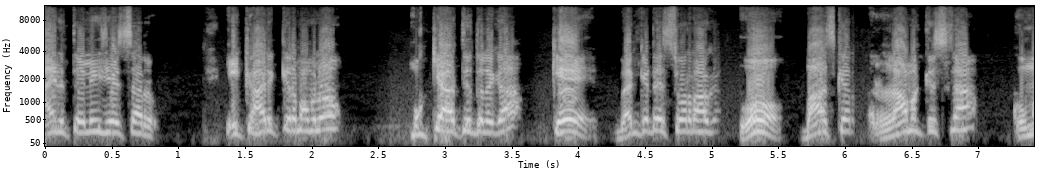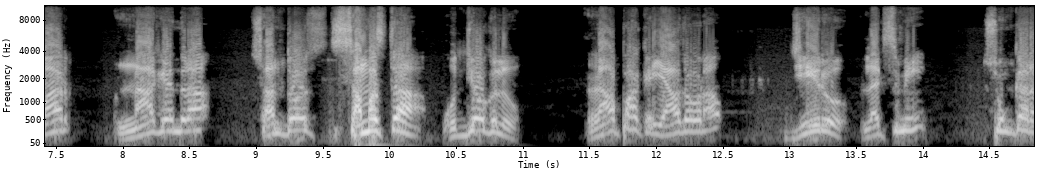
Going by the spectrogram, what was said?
ఆయన తెలియజేశారు. ఈ కార్యక్రమంలో ముఖ్య అతిథులుగా కె. వెంకటేశ్వరరావు ఓ. భాస్కర్ రామకృష్ణ కుమార్ నాగేంద్ర సంతోష్ సమస్త ఉద్యోగులు రాపాక యాదవరావు జీరు లక్ష్మి శుంకర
